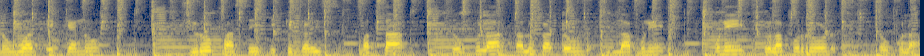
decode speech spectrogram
नव्वद एक्क्याण्णव झिरो पाचशे एक्केचाळीस पत्ता चौफुला तालुका दौंड जिल्हा पुणे पुणे सोलापूर रोड चौफुला.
